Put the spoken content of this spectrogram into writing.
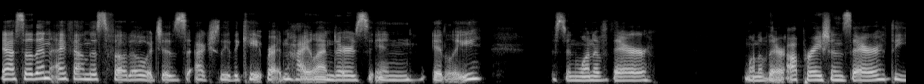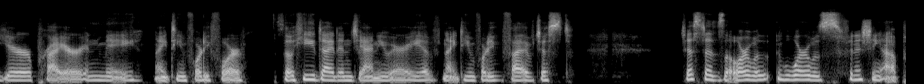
Yeah so then i found this photo which is actually the cape breton highlanders in italy just in one of their one of their operations there the year prior in May 1944. So he died in January of 1945, just just as the war was, war was finishing up.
